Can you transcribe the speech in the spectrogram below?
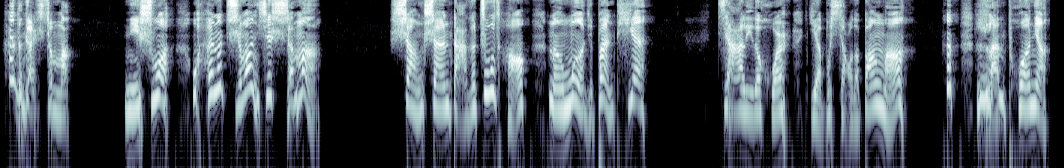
还能干什么？你说我还能指望你些什么？上山打个猪草能磨叽半天，家里的活儿也不晓得帮忙。哼，懒婆娘，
